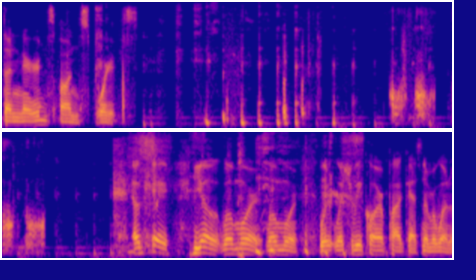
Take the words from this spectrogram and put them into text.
the nerds on sports. Okay, yo, one more, one more. What, what should we call our podcast? Number one.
